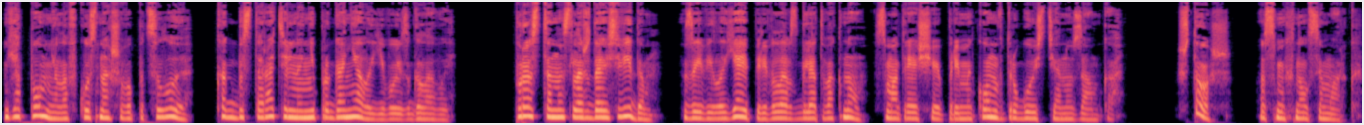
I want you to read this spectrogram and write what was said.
Я помнила вкус нашего поцелуя, как бы старательно не прогоняла его из головы. «Просто наслаждаюсь видом», — заявила я и перевела взгляд в окно, смотрящее прямиком в другую стену замка. «Что ж», — усмехнулся Марк,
